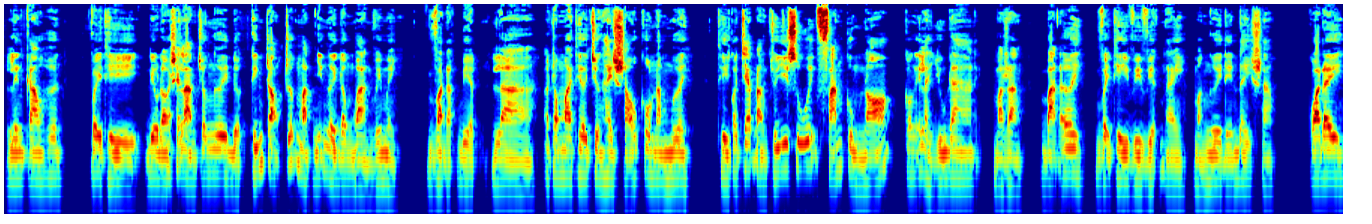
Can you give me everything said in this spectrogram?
lên cao hơn. Vậy thì điều đó sẽ làm cho ngươi được kính trọng trước mặt những người đồng bàn với mình. Và đặc biệt là ở trong Matthew chương 26 câu 50 thì có chép rằng Chúa Giêsu ấy phán cùng nó, có nghĩa là Juda đấy, mà rằng bạn ơi, vậy thì vì việc này mà ngươi đến đây sao? Qua đây,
